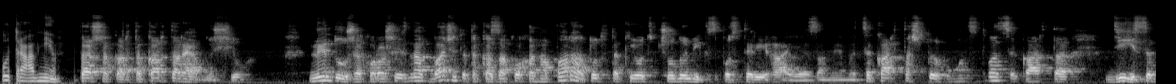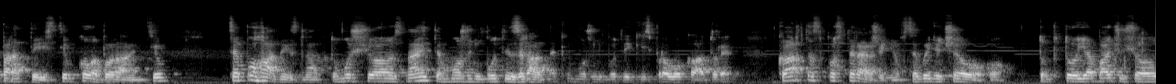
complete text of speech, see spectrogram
у травні? Перша карта карта ревнощів. Не дуже хороший знак. Бачите, така закохана пара, а тут такий от чоловік спостерігає за ними. Це карта шпигунства, це карта дій сепаратистів, колаборантів. Це поганий знак, тому що, знаєте, можуть бути зрадники, можуть бути якісь провокатори. Карта спостереження, всевидяче око. Тобто я бачу, що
